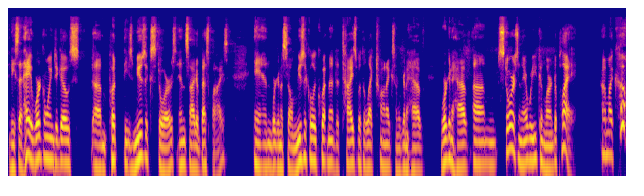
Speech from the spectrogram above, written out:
and he said, "Hey, we're going to go um, put these music stores inside of Best Buys, and we're going to sell musical equipment that ties with electronics, and we're going to have we're going to have um, stores in there where you can learn to play." I'm like, "Huh."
